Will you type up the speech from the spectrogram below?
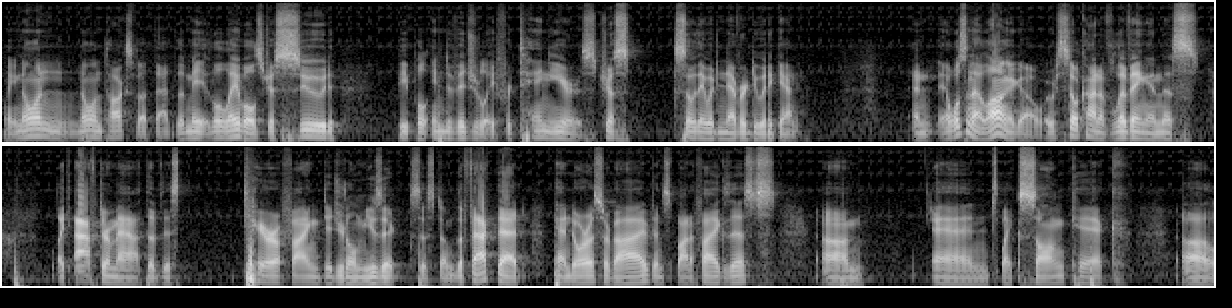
Like no one, no one talks about that. The, the labels just sued people individually for 10 years just so they would never do it again. And it wasn't that long ago. We were still kind of living in this like aftermath of this terrifying digital music system. The fact that Pandora survived and Spotify exists, um, and like Songkick, uh,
